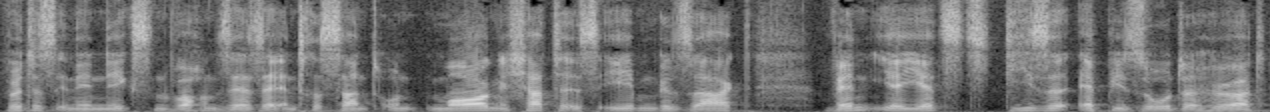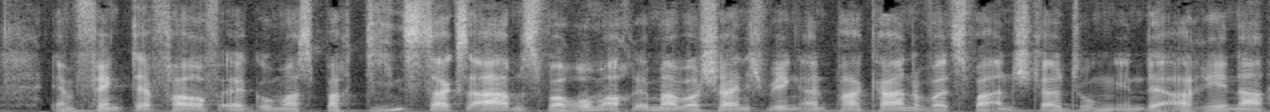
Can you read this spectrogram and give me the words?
wird es in den nächsten Wochen sehr, sehr interessant. Und morgen, ich hatte es eben gesagt, wenn ihr jetzt diese Episode hört, empfängt der VfL Gummersbach dienstags abends, warum auch immer, wahrscheinlich wegen ein paar Karnevalsveranstaltungen in der Arena,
